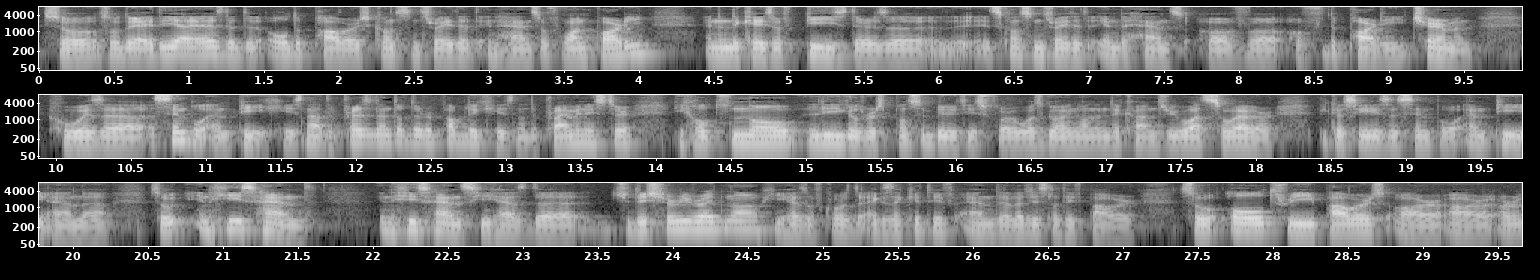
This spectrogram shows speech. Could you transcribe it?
So so the idea is that the, all the power is concentrated in hands of one party, and in the case of PiS, there's a it's concentrated in the hands of uh, of the party chairman, who is a, a simple MP. He's not the president of the republic. He's not the prime minister. He holds no legal responsibilities for what's going on in the country whatsoever because he is a simple MP, and uh, so in his hand in his hands he has the judiciary right now. He has of course the executive and the legislative power. So all three powers are, are, are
